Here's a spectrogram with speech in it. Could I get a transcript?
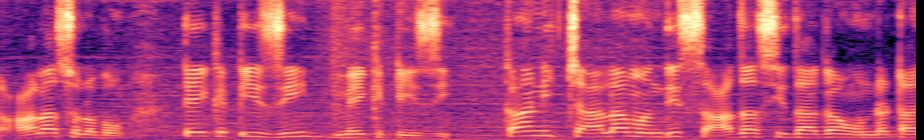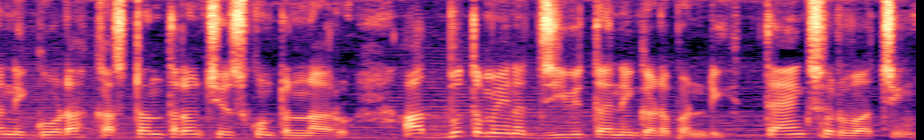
చాలా సులభం. Take it easy make it easy. కానీ చాలామంది సాదాసీదాగా ఉండటానికి కూడా కష్టంతరం చేసుకుంటున్నారు. అద్భుతమైన జీవితాన్ని గడపండి. Thanks for watching.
